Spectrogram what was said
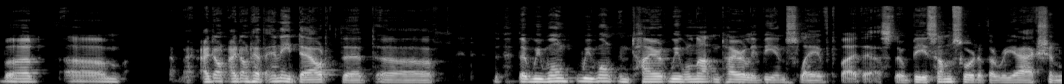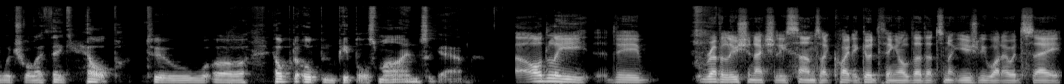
but um, I don't I don't have any doubt that uh, that we won't we won't entire we will not entirely be enslaved by this. There'll be some sort of a reaction which will I think help to uh, help to open people's minds again. Oddly, the revolution actually sounds like quite a good thing, although that's not usually what I would say.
